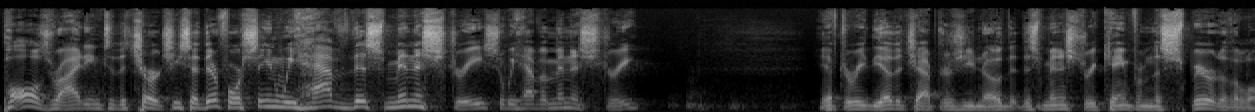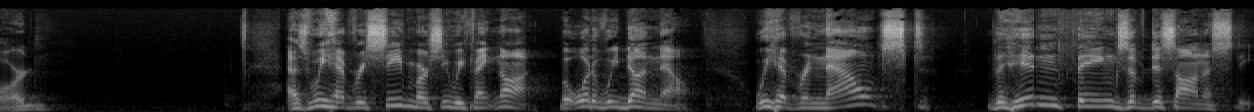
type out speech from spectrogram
Paul's writing to the church. He said, Therefore, seeing we have this ministry, so we have a ministry. You have to read the other chapters, you know that this ministry came from the Spirit of the Lord. As we have received mercy, we faint not. But what have we done now? we have renounced the hidden things of dishonesty.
